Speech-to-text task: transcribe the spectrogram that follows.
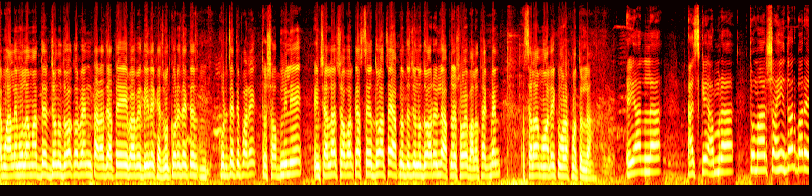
এবং আলেম ওলামাদের জন্য দোয়া করবেন, তারা যাতে এভাবে দিনে খেজমত করে যাইতে করে যাইতে পারে। তো সব মিলিয়ে ইনশাল্লাহ সবার কাছ থেকে দোয়া চাই, আপনাদের জন্য দোয়া রইল, আপনারা সবাই ভালো থাকবেন। আসসালামু আলাইকুম রহমতুল্লাহ। এই আল্লাহ, আজকে আমরা তোমার শাহী দরবারে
